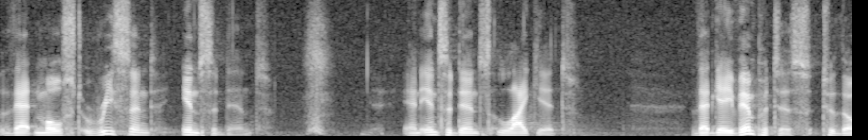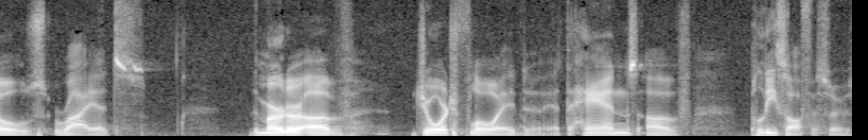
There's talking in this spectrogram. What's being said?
that most recent incident and incidents like it that gave impetus to those riots, the murder of George Floyd at the hands of police officers.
